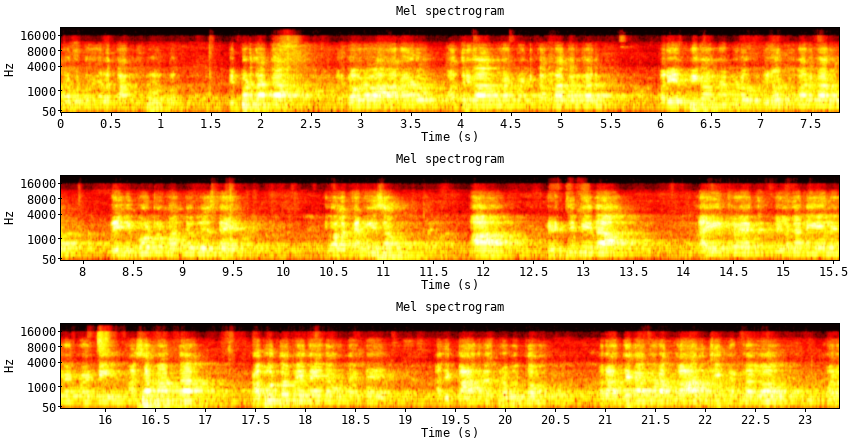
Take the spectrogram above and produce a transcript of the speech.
ప్రభుత్వం ఇవాళ కాంగ్రెస్ ప్రభుత్వం. ఇప్పటిదాకా మరి గౌరవ ఆనాడు మంత్రిగా ఉన్నటువంటి కమలాకర్ గారు మరి ఎంపీగా ఉన్నప్పుడు వినోద్ కుమార్ గారు వెయ్యి కోట్లు మంజూరు చేస్తే ఇవాళ కనీసం ఆ బ్రిడ్జి మీద లైట్లు వెలగనీయలేనటువంటి అసమర్థ ప్రభుత్వం ఏదైనా ఉందంటే అది కాంగ్రెస్ ప్రభుత్వం. మరి అంతేకాకుండా కారు చీకట్లలో మన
